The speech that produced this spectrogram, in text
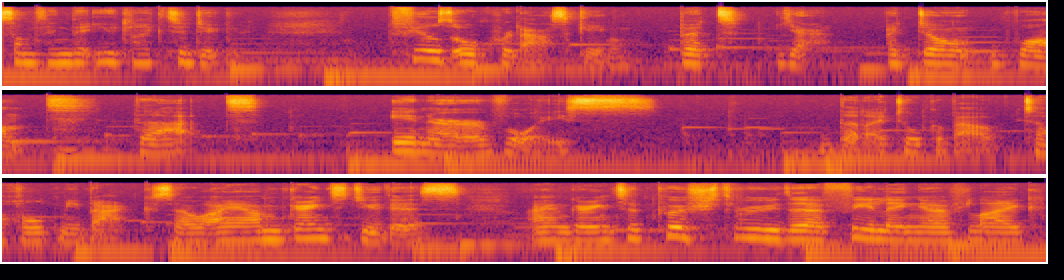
something that you'd like to do. feels awkward asking, but yeah, I don't want that inner voice that I talk about to hold me back. So I am going to do this. I am going to push through the feeling of like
